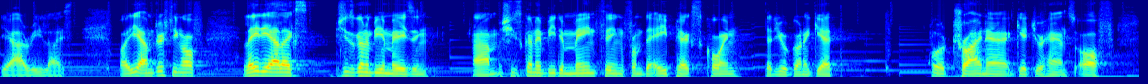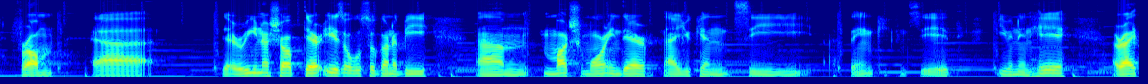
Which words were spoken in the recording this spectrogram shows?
yeah, I realized. But yeah, I'm drifting off. Lady Alex, she's gonna be amazing. Um, she's gonna be the main thing from the Apex coin that you're gonna get, or trying to get your hands off from uh, the arena shop. There is also gonna be um, much more in there. Uh, you can see I think you can see it even in here all right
